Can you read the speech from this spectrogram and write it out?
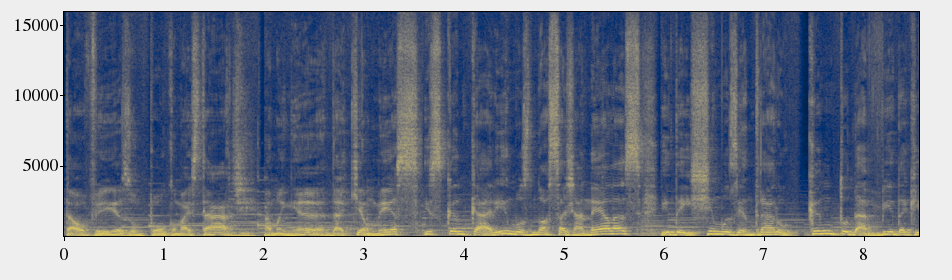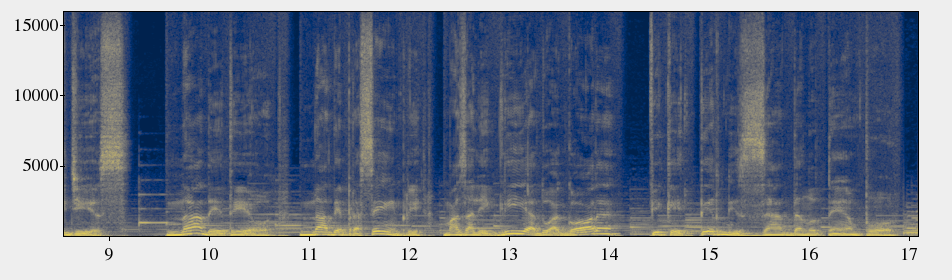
Talvez um pouco mais tarde, amanhã, daqui a um mês, escancaremos nossas janelas e deixemos entrar o canto da vida que diz: Nada é teu, nada é para sempre, mas a alegria do agora fica eternizada no tempo.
